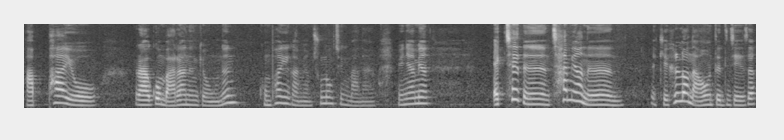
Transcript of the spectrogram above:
아파요 라고 말하는 경우는 곰팡이 감염 축농증이 많아요. 왜냐하면 액체는 차면은 이렇게 흘러나오든지 해서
